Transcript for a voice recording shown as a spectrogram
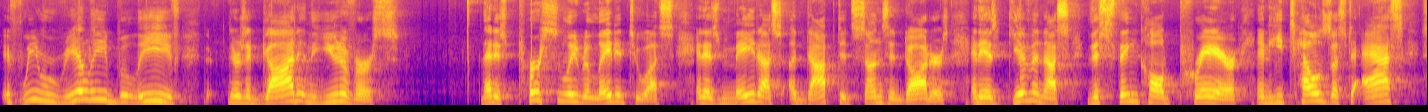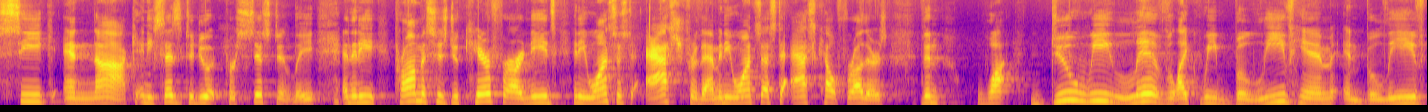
if we really believe there's a God in the universe that is personally related to us and has made us adopted sons and daughters and has given us this thing called prayer. And he tells us to ask seek and knock. And he says to do it persistently. And then he promises to care for our needs and he wants us to ask for them and he wants us to ask help for others. Then what do we live like we believe him and believe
